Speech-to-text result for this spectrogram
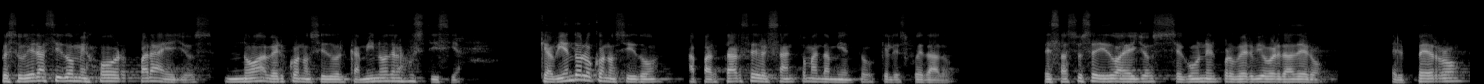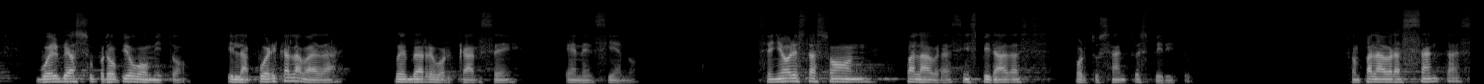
Pues hubiera sido mejor para ellos no haber conocido el camino de la justicia, que habiéndolo conocido, apartarse del santo mandamiento que les fue dado. Les ha sucedido a ellos según el proverbio verdadero el perro vuelve a su propio vómito y la puerca lavada vuelve a revolcarse en el cielo. Señor, estas son palabras inspiradas por tu Santo Espíritu. Son palabras santas,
